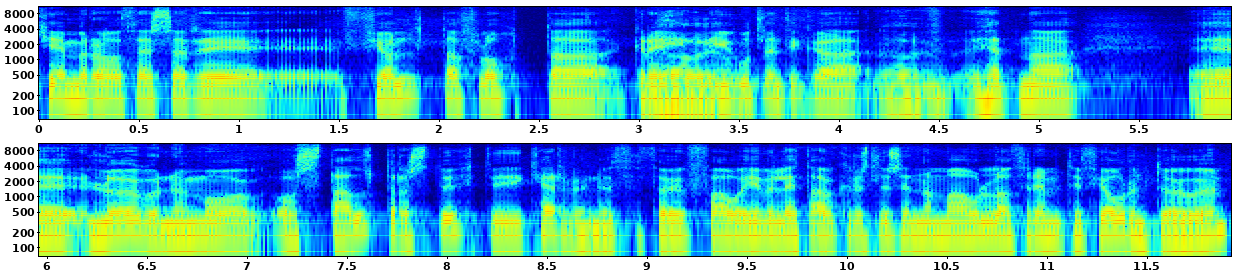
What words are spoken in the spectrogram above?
kemur á þessari fjöldaflótta grein í útlendinga hérna e, lögunum og, og staldra stutt við í kerfinu. Þau fá yfirleitt afkvæmslu sinna mála á 3-4 dögum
